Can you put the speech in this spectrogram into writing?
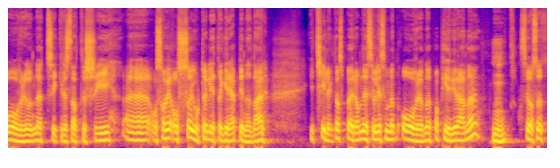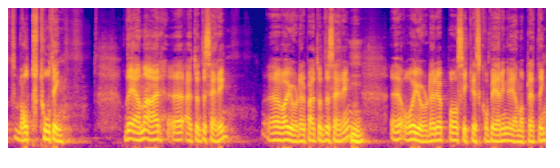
overordnet sikkerhetsstrategi. Og så har vi også gjort et lite grep inne der. I tillegg til å spørre om disse liksom overordnede papirgreiene, mm. så har vi også valgt to ting. Det ene er autentisering. Hva gjør dere på autentisering? Mm. Og hva gjør dere på sikkerhetskopiering og gjenoppretting?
